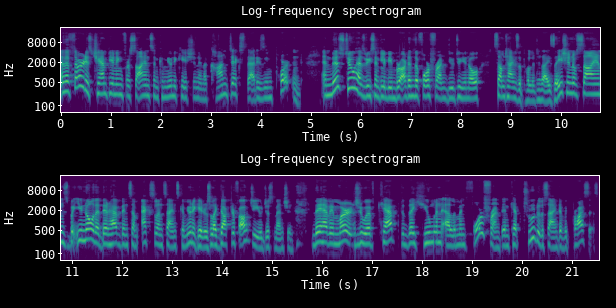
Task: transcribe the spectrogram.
And the third is championing for science and communication in a context that is important. And this too has recently been brought in the forefront due to, you know, sometimes the politicization of science, but you know that there have been some excellent science communicators like Dr. Fauci, you just mentioned. They have emerged who have kept the human element forefront and kept true to the scientific process.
